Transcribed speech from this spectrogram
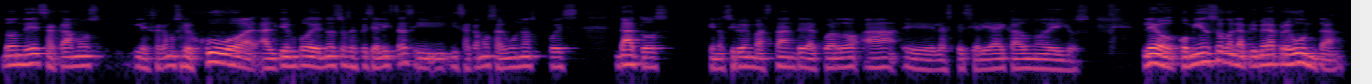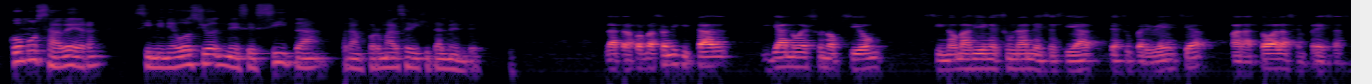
donde sacamos, le sacamos el jugo al, tiempo de nuestros especialistas y, sacamos algunos pues, datos que nos sirven bastante de acuerdo a eh, la especialidad de cada uno de ellos. Leo, comienzo con la primera pregunta. ¿Cómo saber si mi negocio necesita transformarse digitalmente? La transformación digital ya no es una opción, sino más bien es una necesidad de supervivencia para todas las empresas.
